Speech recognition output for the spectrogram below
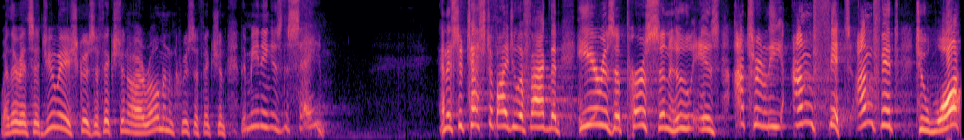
whether it's a Jewish crucifixion or a Roman crucifixion, the meaning is the same. And it's to testify to a fact that here is a person who is utterly unfit, unfit to walk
